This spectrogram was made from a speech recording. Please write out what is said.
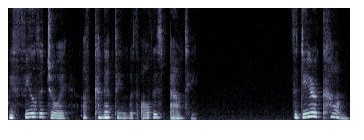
We feel the joy of connecting with all this bounty. The deer come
